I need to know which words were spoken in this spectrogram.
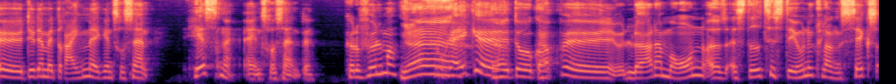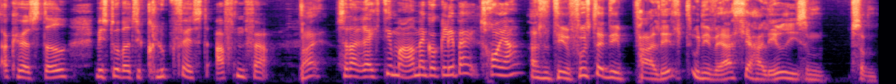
Øh, det der med drengene er ikke interessant. Hestene er interessante. Kan du følge mig? Ja, ja, ja. Du kan ikke ja, øh, dukke ja. op øh, lørdag morgen og afsted til stævne klokken 6 og køre afsted, hvis du har været til klubfest aften før. Nej. Så der er rigtig meget, man går glip af, tror jeg. Altså, det er jo fuldstændig parallelt univers, jeg har levet i som, som,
